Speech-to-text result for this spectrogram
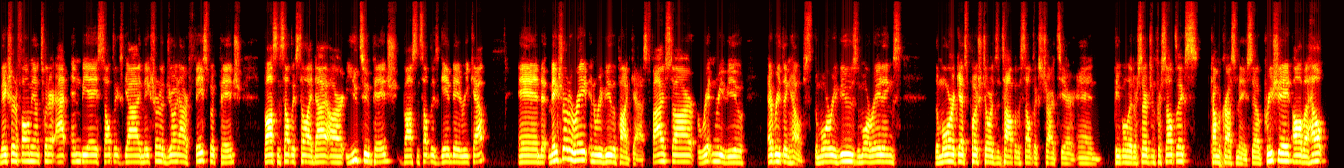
make sure to follow me on Twitter at NBA Celtics Guy. Make sure to join our Facebook page, Boston Celtics Till I Die, our YouTube page, Boston Celtics Game Day Recap. And make sure to rate and review the podcast. Five star written review. Everything helps. The more reviews, the more ratings, the more it gets pushed towards the top of the Celtics charts here. And people that are searching for Celtics come across me. So appreciate all the help.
